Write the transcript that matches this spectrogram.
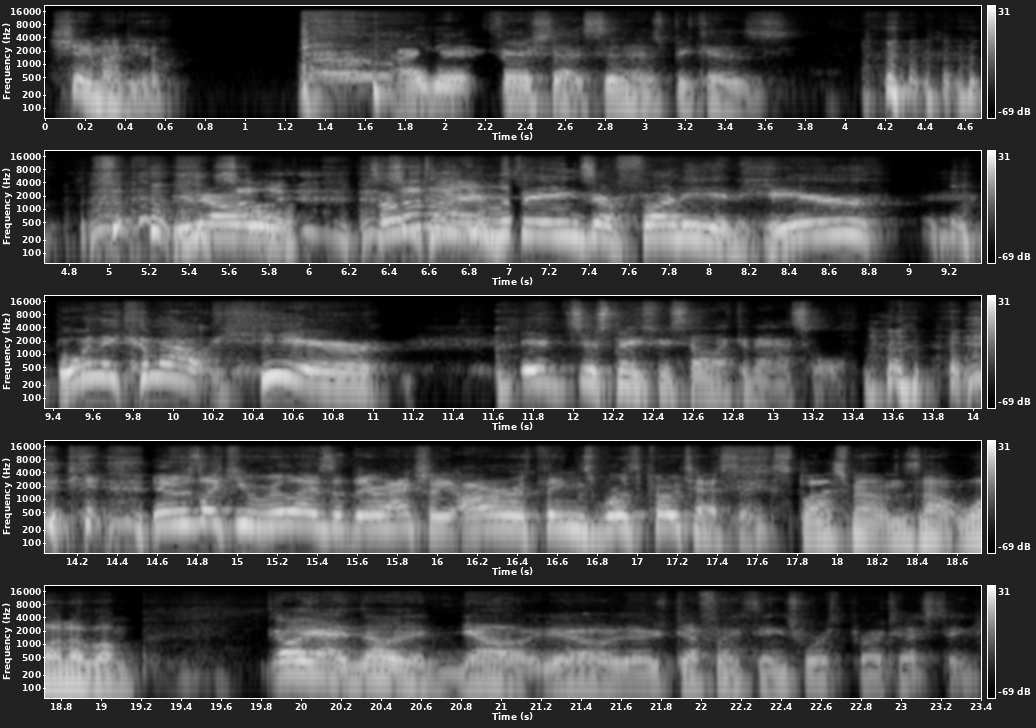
Shame on you. I didn't finish that sentence because you know, suddenly, sometimes you things are funny in here, but when they come out here, it just makes me sound like an asshole. it was like you realized that there actually are things worth protesting. Splash Mountain's not one of them. Oh yeah, no, no, no. There's definitely things worth protesting.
